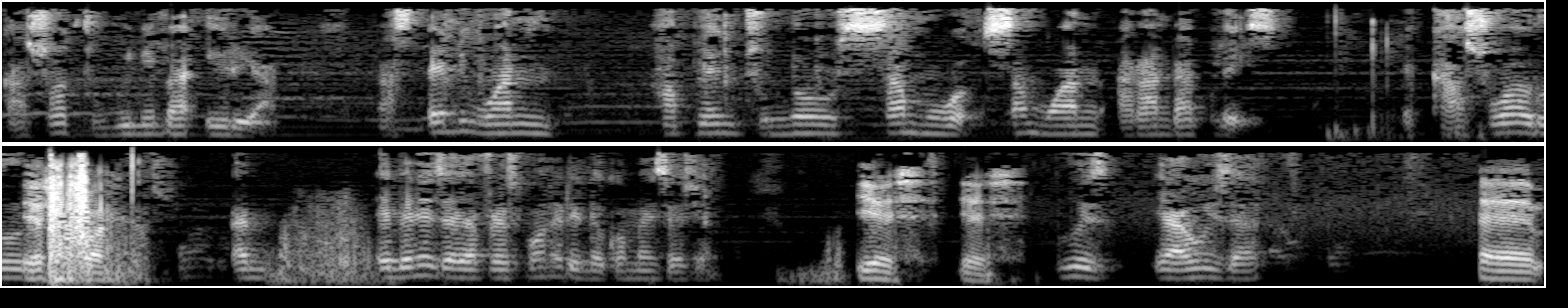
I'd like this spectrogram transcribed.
Kasoa to Winneba area. Does anyone happen to know some, someone around that place? The Kasoa Road. Yes, Papa. Um, Ebenezer, you have responded in the comment section. Yes, yes. Who is, yeah, who is that? Um,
